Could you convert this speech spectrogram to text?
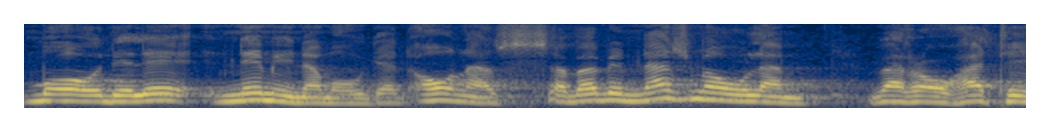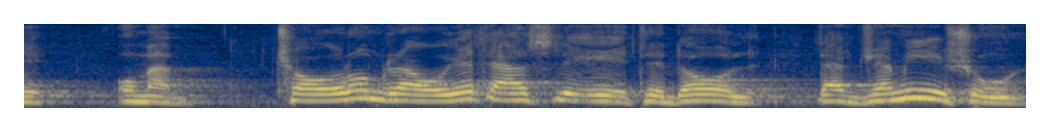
معادله نمی نماید. آن از سبب نظم عالم و راحت امم. چهارم رعایت اصل اعتدال در جمعیشون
